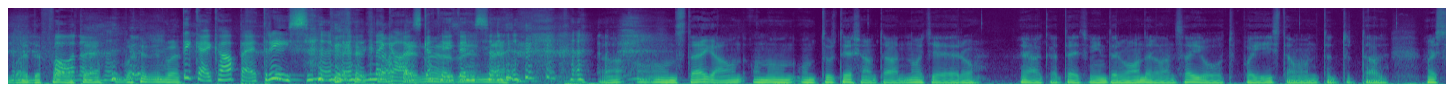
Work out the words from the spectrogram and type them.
by default. jā, by, by, Tikai KP3 negāja skatīties. un staigā, un, un, un, un tur tiešām tādu noķēru. Jā, kā teica, Winter Wonderland sajūtu pa īstam. Tad tur tā, nu, es,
